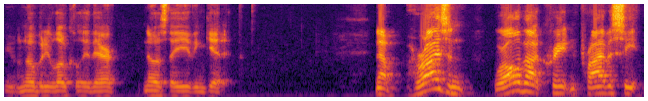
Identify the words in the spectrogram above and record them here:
you know, nobody locally there knows they even get it. Now, Horizen, we're all about creating privacy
